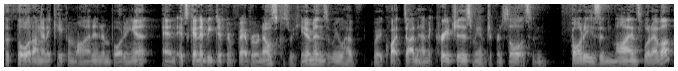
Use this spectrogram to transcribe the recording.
the thought I'm going to keep in mind and embodying it. And it's going to be different for everyone else because we're humans and we all have, we're quite dynamic creatures. We have different thoughts and bodies and minds, whatever.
